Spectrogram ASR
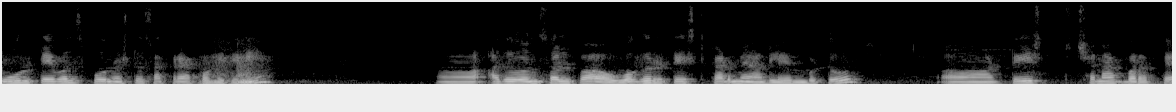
ಮೂರು ಟೇಬಲ್ ಸ್ಪೂನಷ್ಟು ಸಕ್ಕರೆ ಹಾಕ್ಕೊಂಡಿದ್ದೀನಿ. ಅದು ಒಂದು ಸ್ವಲ್ಪ ಒಗರು ಟೇಸ್ಟ್ ಕಡಿಮೆ ಆಗಲಿ ಅಂದ್ಬಿಟ್ಟು ಟೇಸ್ಟ್ ಚೆನ್ನಾಗಿ ಬರುತ್ತೆ,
